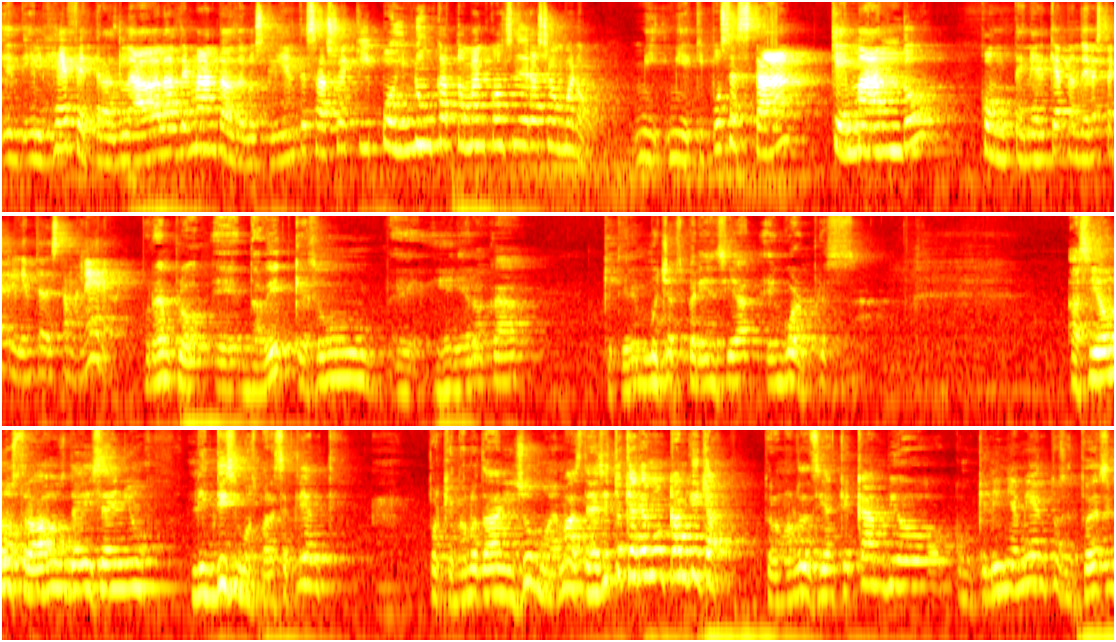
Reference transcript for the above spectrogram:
el jefe traslada las demandas de los clientes a su equipo y nunca toma en consideración, bueno, mi, mi equipo se está quemando con tener que atender a este cliente de esta manera. Por ejemplo, eh, David, que es un eh, ingeniero acá que tiene mucha experiencia en WordPress, hacía unos trabajos de diseño lindísimos para ese cliente, porque no nos daban insumo. Además, necesito que hagan un cambio ya, pero no nos decían qué cambio, con qué lineamientos. Entonces,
